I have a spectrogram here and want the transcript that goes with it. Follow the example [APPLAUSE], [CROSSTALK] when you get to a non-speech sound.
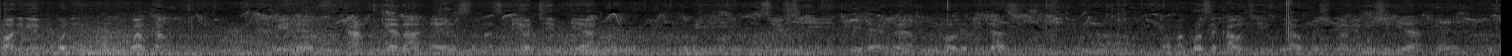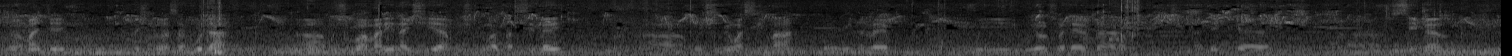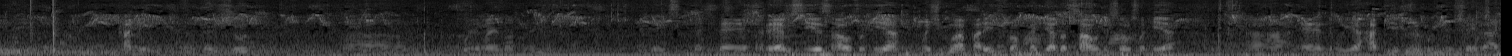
morning, everybody. Welcome. We have come together as an Azimio team here. We, as you see, we have um, all the leaders uh, from across the county. We have Mheshimiwa Memusi here, Mheshimiwa Manje, Mheshimiwa Sakuda, uh, Mheshimiwa Marina Ishia, Mheshimiwa Pasime, uh, Mheshimiwa Sima, Women Rep. We, we also have, um, I think, uh, uh, Simel coming uh, very soon. Um, who have I not? The, the, the are also here. Mheshimiwa Farid from Kajiado South is also here. Uh, and we are happy to, to say that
